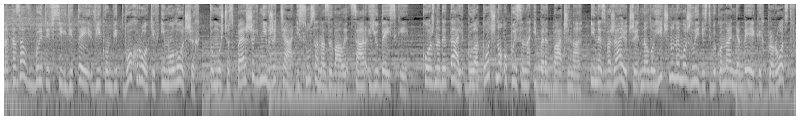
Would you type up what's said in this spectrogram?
наказав вбити всіх дітей віком від двох років і молодших, тому що з перших днів життя Ісуса називали цар юдейський. Кожна деталь була точно описана і передбачена, і незважаючи на логічну неможливість виконання деяких пророцтв,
